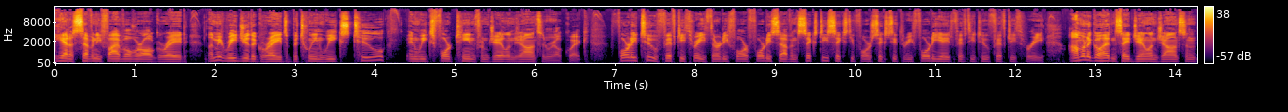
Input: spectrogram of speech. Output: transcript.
he had a 75 overall grade. Let me read you the grades between weeks 2 and weeks 14 from Jaylon Johnson, real quick. 42, 53, 34, 47, 60, 64, 63, 48, 52, 53. I'm going to go ahead and say Jaylon Johnson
